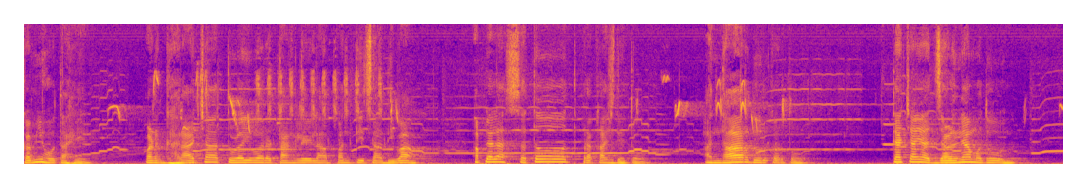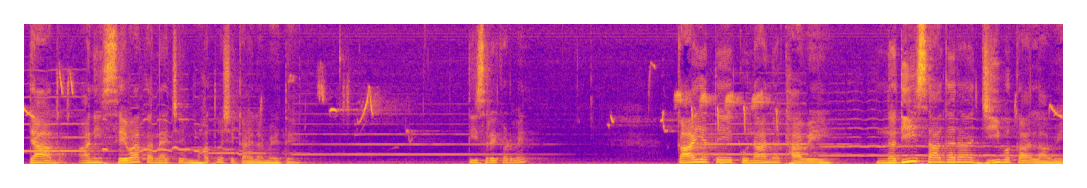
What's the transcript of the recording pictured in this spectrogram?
कमी होत आहे. पण घराच्या तुळईवर टांगलेला पंतीचा दिवा आपल्याला सतत प्रकाश देतो. अंधार दूर करतो. त्याच्या या जळण्यामधून त्याग आणि सेवा करण्याचे महत्त्व शिकायला मिळते. तिसरे कडवे. काय ते कुणान ठावे नदी सागरा जीव का लावे.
